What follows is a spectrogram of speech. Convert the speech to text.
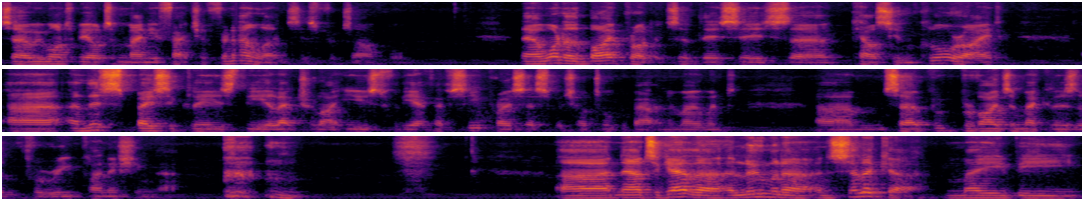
So we want to be able to manufacture Fresnel lenses, for example. Now, one of the byproducts of this is uh, calcium chloride, uh, and this basically is the electrolyte used for the FFC process, which I'll talk about in a moment. Um, so it provides a mechanism for replenishing that. Uh, now, together, alumina and silica may be,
